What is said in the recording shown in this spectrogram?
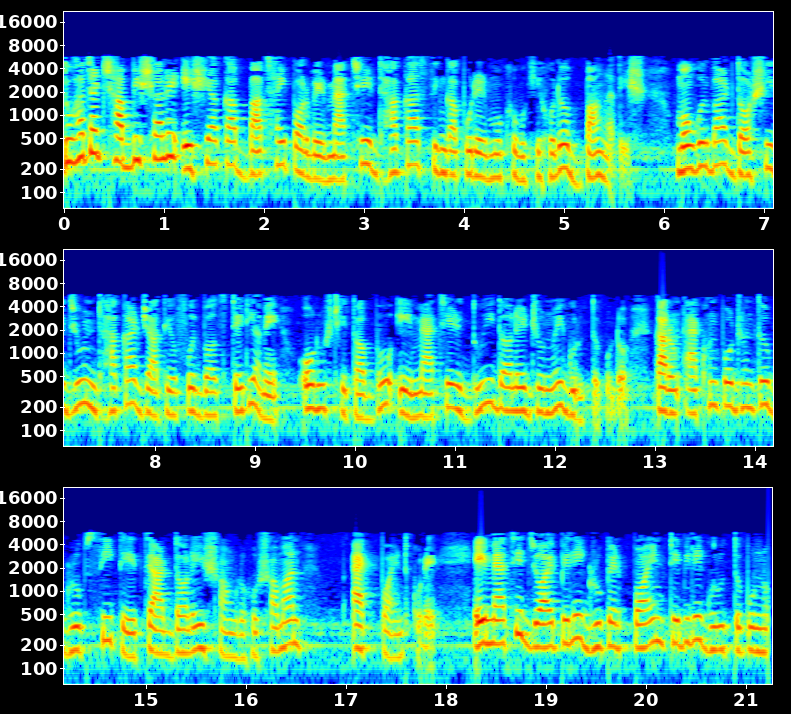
দু হাজার ছাব্বিশ সালের এশিয়া কাপ বাছাই পর্বের ম্যাচে ঢাকা সিঙ্গাপুরের মুখোমুখি হল বাংলাদেশ। মঙ্গলবার দশই জুন ঢাকার জাতীয় ফুটবল স্টেডিয়ামে অনুষ্ঠিতব্য এই ম্যাচের দুই দলের জন্যই গুরুত্বপূর্ণ। কারণ এখন পর্যন্ত গ্রুপ সি তে চার দলের সংগ্রহ সমান এক পয়েন্ট করে। এই ম্যাচে জয় পেলে গ্রুপের পয়েন্ট টেবিলে গুরুত্বপূর্ণ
